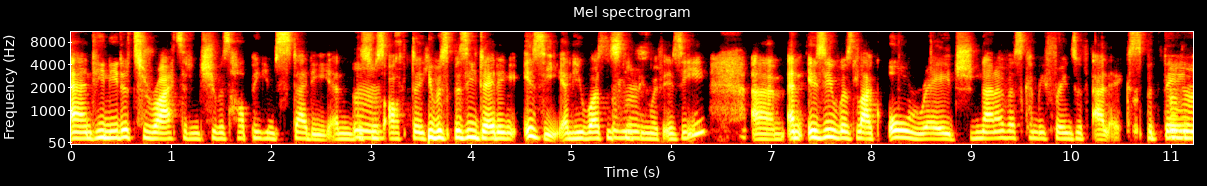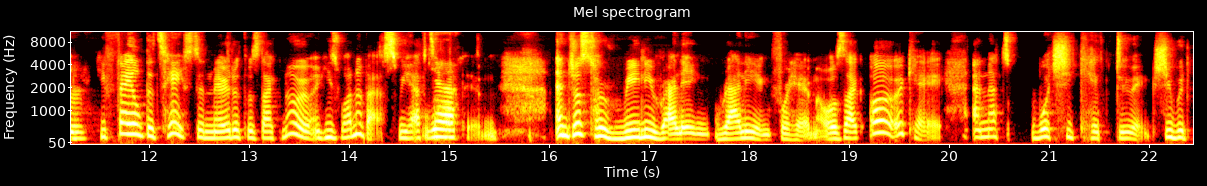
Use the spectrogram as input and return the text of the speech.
and he needed to write it, and she was helping him study, and this mm. was after he was busy dating Izzy, and he wasn't mm-hmm. sleeping with Izzy. Um, and Izzy was like all rage. None of us can be friends with Alex. But then mm-hmm. he failed the test, and Meredith was like, no, he's one of us. We have to yeah. help him. And just her really rallying, rallying for him. I was like, oh, okay. And that's what she kept doing. She would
